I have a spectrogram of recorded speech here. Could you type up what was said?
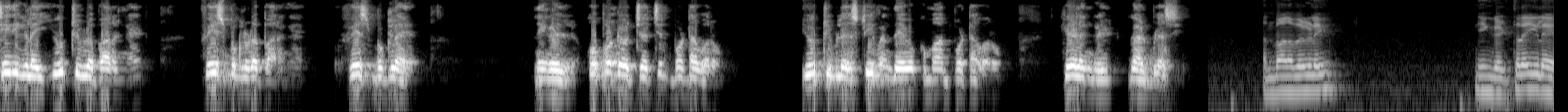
செய்திகளை யூடியூப்ல பாருங்க ஃபேஸ்புக்கிலோட பாருங்க. ஃபேஸ்புக்கில் நீங்கள் ஓப்பன் டோர் சர்ச்சின் போட்டா வரும். யூடியூப்ல ஸ்டீவன் தேவகுமார் போட்டா வரும். கேளுங்கள். காட் பிளஸ் அன்பானவர்களே நீங்கள் திரையிலே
